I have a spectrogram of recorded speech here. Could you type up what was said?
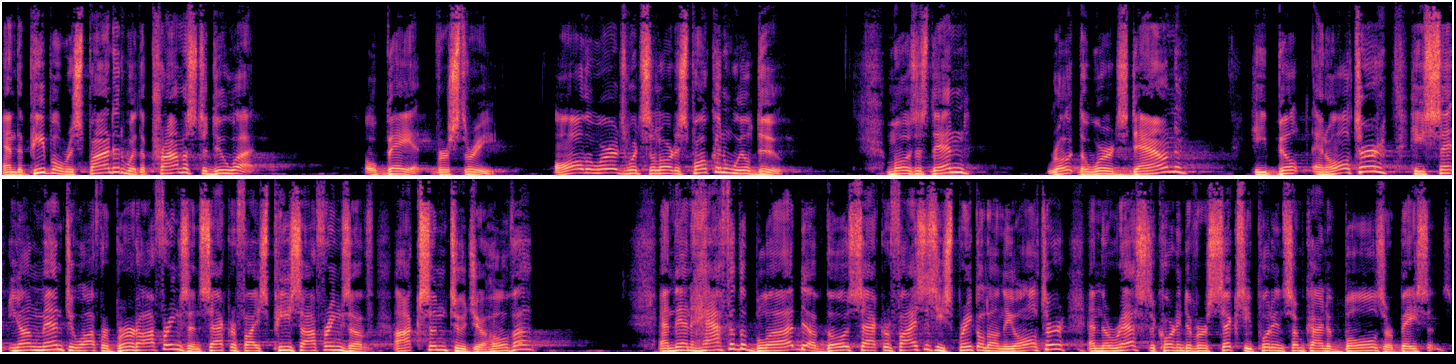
And the people responded with a promise to do what? Obey it. Verse three. All the words which the Lord has spoken will do. Moses then wrote the words down. He built an altar. He sent young men to offer burnt offerings and sacrifice peace offerings of oxen to Jehovah. And then half of the blood of those sacrifices he sprinkled on the altar, and the rest, according to verse 6, he put in some kind of bowls or basins.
